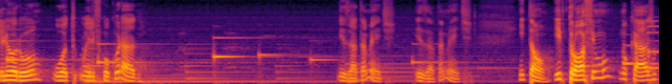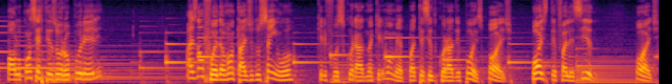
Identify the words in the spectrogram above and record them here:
ele orou, o outro, ele ficou curado. Exatamente, exatamente. Então, e Trófimo, no caso, Paulo com certeza orou por ele, mas não foi da vontade do Senhor que ele fosse curado naquele momento. Pode ter sido curado depois? Pode. Pode ter falecido? Pode.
